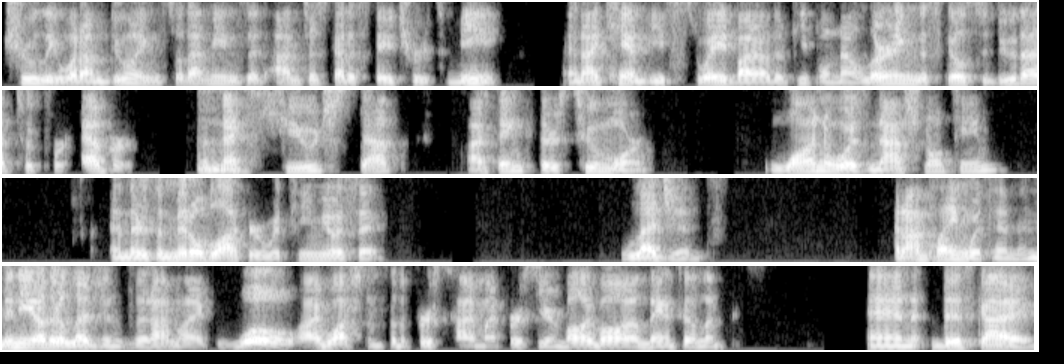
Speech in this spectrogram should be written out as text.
truly what I'm doing. So that means that I've just got to stay true to me and I can't be swayed by other people. Now, learning the skills to do that took forever. The mm. next huge step, I think there's two more. One was national team, and there's a middle blocker with Team USA. Legend and I'm playing with him and many other legends that I'm like, whoa, I watched them for the first time my first year in volleyball, Atlanta Olympics. And this guy,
